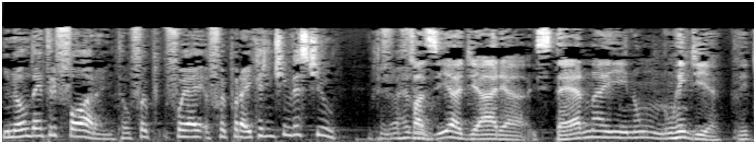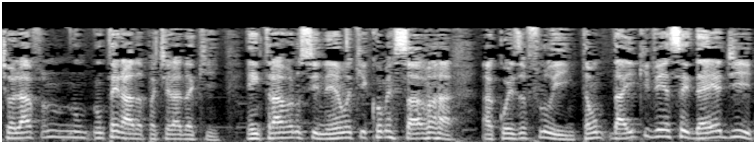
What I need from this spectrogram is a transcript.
e não dentro e fora. Então foi, foi, foi por aí que a gente investiu. Fazia a diária externa e não, não rendia. A gente olhava e falava, não, não tem nada para tirar daqui. Entrava no cinema que começava a, a coisa fluir. Então, daí que vem essa ideia de,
